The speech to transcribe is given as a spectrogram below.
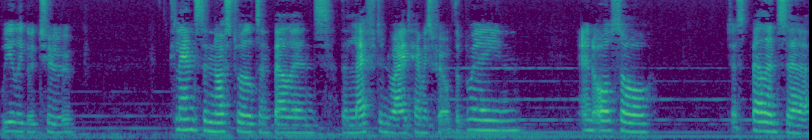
really good to Cleanse the nostrils and balance the left and right hemisphere of the brain. And also just balance the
